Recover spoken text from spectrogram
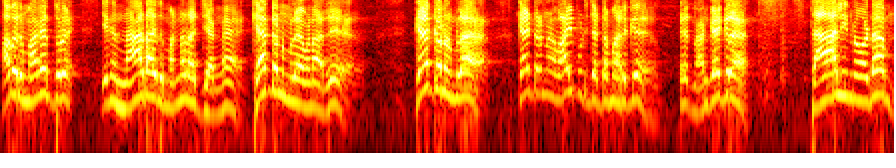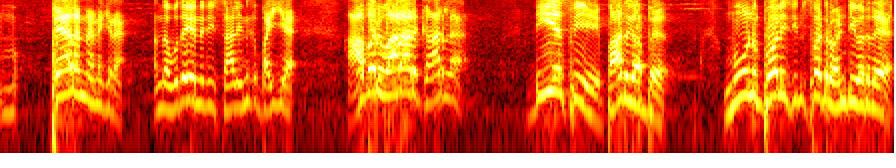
அவர் மகன் துணை எங்கள் நாடா இது மன்னராட்சியாங்க. கேட்கணும்ல எவனா அது? கேட்கணும்ல? கேட்டோன்னா வாய்ப்புடி சட்டமாக இருக்கு? நான் கேட்குறேன். ஸ்டாலினோட பேரன் நினைக்கிறேன். அந்த உதயநிதி ஸ்டாலினுக்கு பையன். அவர் வாராரு காரில். டிஎஸ்பி பாதுகாப்பு. மூணு போலீஸ் இன்ஸ்பெக்டர் வண்டி வருது.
